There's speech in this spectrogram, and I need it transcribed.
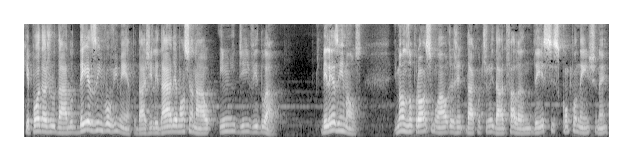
que pode ajudar no desenvolvimento da agilidade emocional individual. Beleza, irmãos? Irmãos, no próximo áudio a gente dá continuidade falando desses componentes, né?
